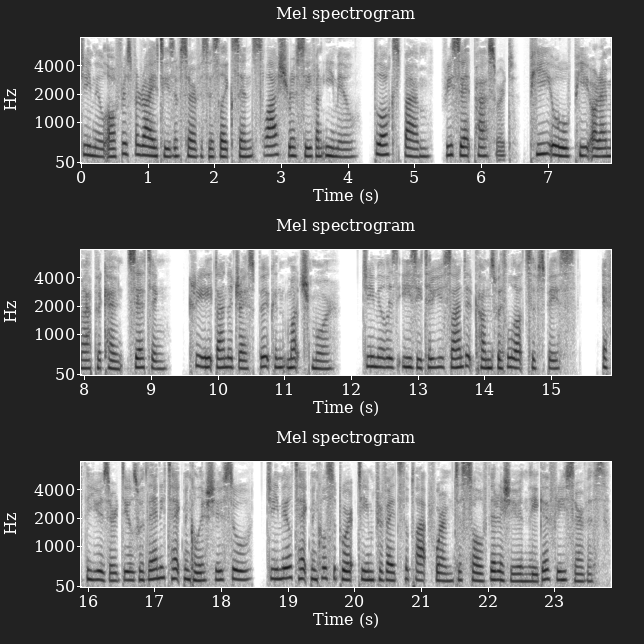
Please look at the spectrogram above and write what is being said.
Gmail offers varieties of services like send slash receive an email, block spam, reset password, POP or IMAP account setting, create an address book and much more. Gmail is easy to use and it comes with lots of space. If the user deals with any technical issue so, Gmail technical support team provides the platform to solve their issue and they give free service.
